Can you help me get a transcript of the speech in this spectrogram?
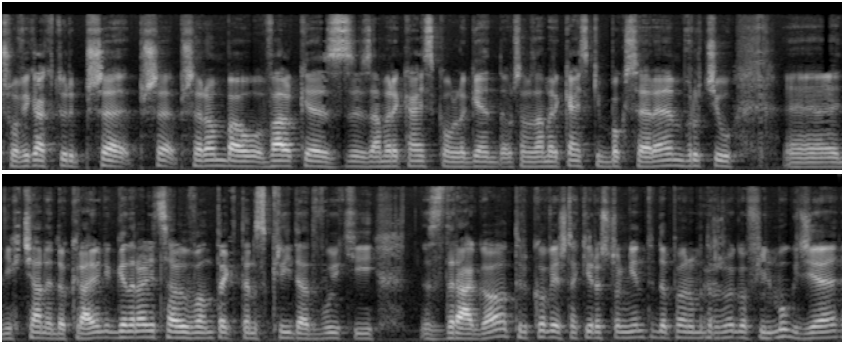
człowieka, który prze, prze, przerąbał walkę z, z amerykańską legendą, czy z amerykańskim bokserem, wrócił e, niechciany do kraju. Generalnie cały wątek ten z Creed'a dwójki z Drago, tylko, wiesz, taki rozciągnięty do pełnometrażowego filmu, gdzie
